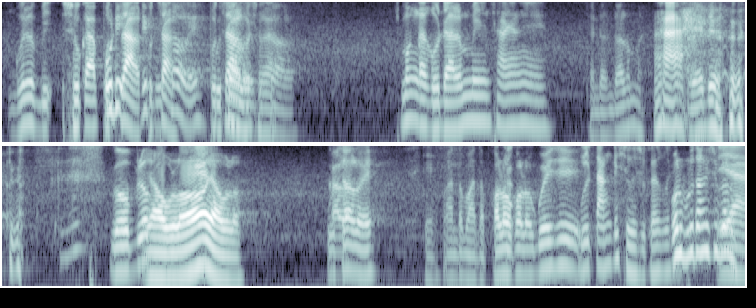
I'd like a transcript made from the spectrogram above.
gue lebih suka Oh, futsal dia futsal ya? futsal ya, gue suka cuma nggak gue dalemin sayangnya Jangan dalam lah. Ah. Ya deh. goblok Ya Allah, ya Allah. Futsal lo ya. Iya. Mantap mantap. Kalau kalau gue sih bulu tangkis juga suka gue Oh, lu bulu tangkis juga? iya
